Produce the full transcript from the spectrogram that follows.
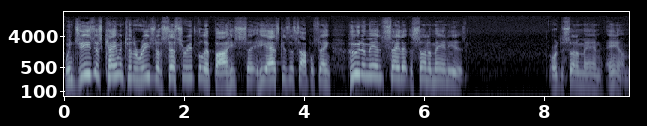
When Jesus came into the region of Caesarea Philippi, he, say, he asked his disciples, saying, Who do men say that the Son of Man is? Or the Son of Man am?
